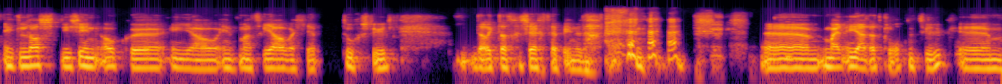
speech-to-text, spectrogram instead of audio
ik las die zin ook uh, in, jou, in het materiaal wat je hebt toegestuurd. Dat ik dat gezegd heb, inderdaad. uh, maar ja, dat klopt natuurlijk. Ehm,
